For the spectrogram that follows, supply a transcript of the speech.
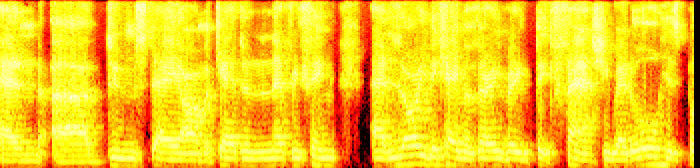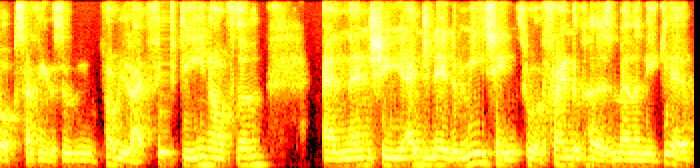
and uh, doomsday, Armageddon, and everything. And Lori became a very, very big fan. She read all his books. I think there's probably like 15 of them. And then she engineered a meeting through a friend of hers, Melanie Gibb,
